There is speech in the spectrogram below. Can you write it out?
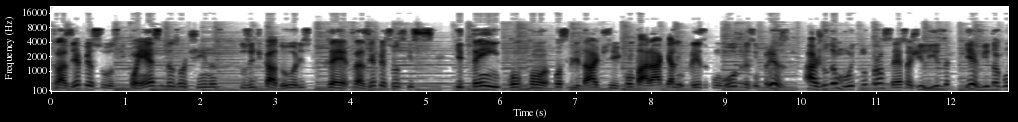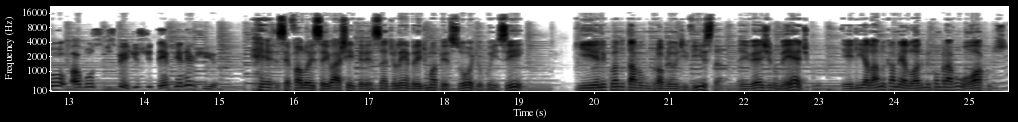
trazer pessoas que conhecem das rotinas, dos indicadores, é, trazer pessoas que, que têm com, com possibilidade de comparar aquela empresa com outras empresas, ajuda muito no processo, agiliza e evita algum, alguns desperdícios de tempo e energia. Você falou isso aí, eu achei interessante. Eu lembrei de uma pessoa que eu conheci que ele, quando estava com problema de vista, ao invés de ir no médico, ele ia lá no camelódromo e comprava um óculos.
